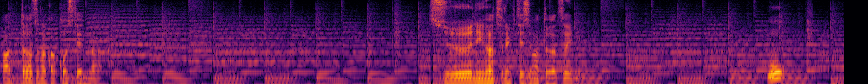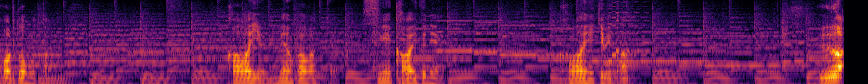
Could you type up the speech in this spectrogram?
あったかそうな格好してんな。12月に来てしまったがついに。おこれどう思った？可愛いよね。目も可愛かったよ。すげえ可愛くね。可愛い行ってみるか？うわ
